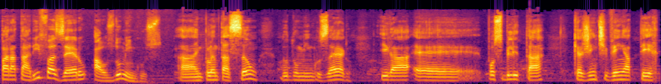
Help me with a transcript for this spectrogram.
para tarifa zero aos domingos. A implantação do domingo zero irá é, possibilitar que a gente venha a ter,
